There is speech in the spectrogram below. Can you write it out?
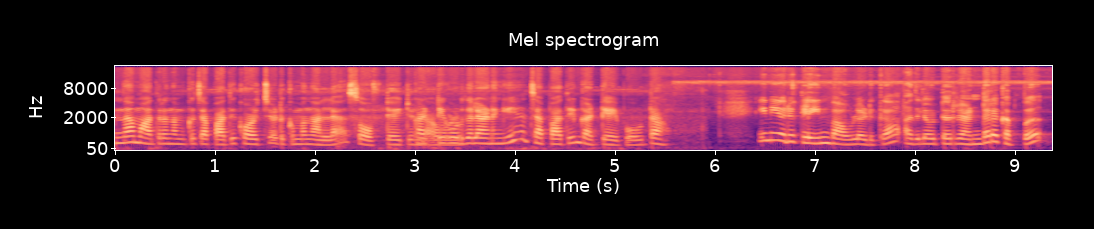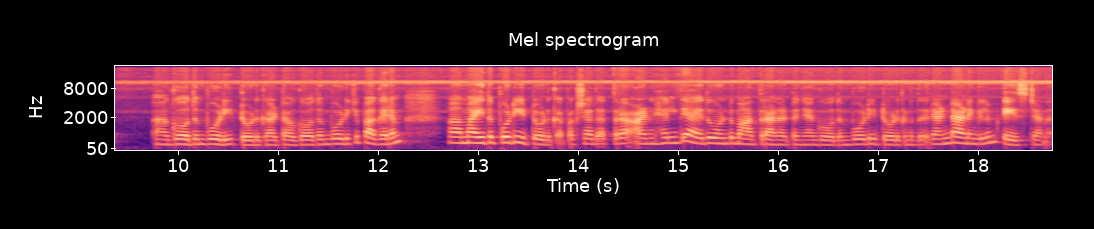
എന്നാൽ മാത്രം നമുക്ക് ചപ്പാത്തി കുഴച്ചെടുക്കുമ്പോൾ നല്ല സോഫ്റ്റ് ആയിട്ട് കട്ടി കൂടുതലാണെങ്കിൽ ചപ്പാത്തിയും കട്ടിയായി പോകും കേട്ടോ. ഇനി ഒരു ക്ലീൻ ബൗൾ എടുക്കുക. അതിലോട്ട് ഒരു രണ്ടര കപ്പ് ഗോതമ്പ് പൊടി ഇട്ട് കൊടുക്കുക കേട്ടോ. ഗോതമ്പ് പൊടിക്ക് പകരം മൈദപ്പൊടി ഇട്ട് കൊടുക്കുക. പക്ഷേ അത് അത്ര അൺഹെൽത്തി ആയതുകൊണ്ട് മാത്രമാണ് കേട്ടോ ഞാൻ ഗോതമ്പ് പൊടി ഇട്ട് കൊടുക്കുന്നത്. രണ്ടാണെങ്കിലും ടേസ്റ്റാണ്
